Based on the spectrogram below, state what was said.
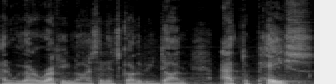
And we've got to recognize that it's got to be done at the pace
